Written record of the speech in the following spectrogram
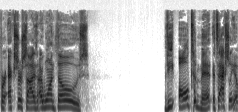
for exercise, I want those. The ultimate, it's actually a,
